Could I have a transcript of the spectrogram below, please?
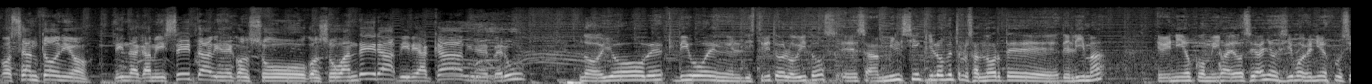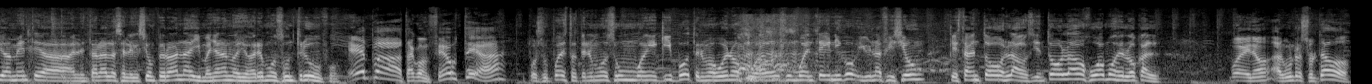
José Antonio. Linda camiseta, viene con su, con su bandera, vive acá, viene de Perú. No, yo vivo en el distrito de Lobitos, es a 1100 kilómetros al norte de, de Lima. He venido con mi hija de 12 años y hemos venido exclusivamente a alentar a la selección peruana y mañana nos llevaremos un triunfo. ¡Epa! ¿Está con fea usted, ah? Por supuesto, tenemos un buen equipo, tenemos buenos jugadores, un buen técnico y una afición que está en todos lados. Y en todos lados jugamos de local. Bueno, ¿algún resultado?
